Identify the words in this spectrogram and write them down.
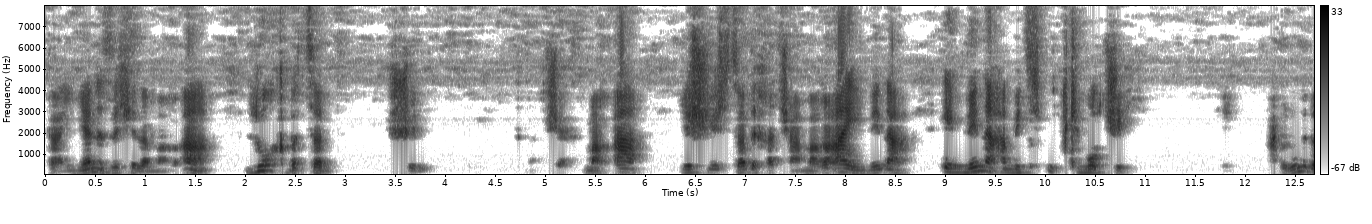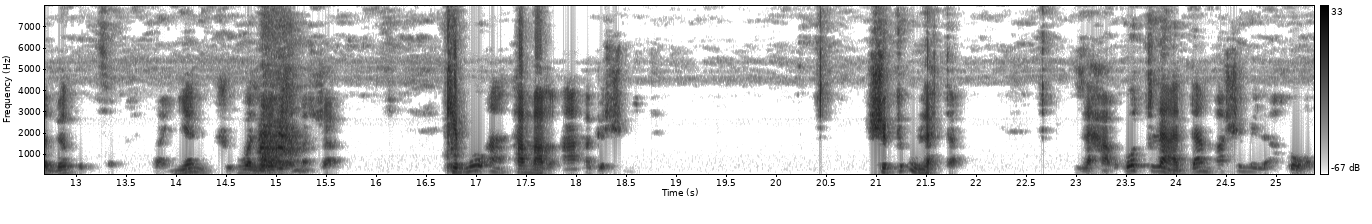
את העניין הזה של המראה לא רק בצד של שהמראה יש, יש צד אחד שהמראה איננה, איננה המציאות כמות שהיא אבל הוא מדבר פה בצד העניין שהוא על דרך משל כמו המראה הגשמית שפעולתה להראות לאדם מה שמלאחורה.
